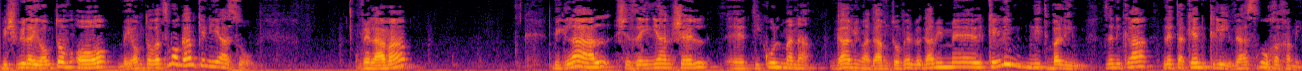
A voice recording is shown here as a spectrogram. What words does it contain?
בשביל היום טוב, או ביום טוב עצמו גם כן יהיה אסור. ולמה? בגלל שזה עניין של uh, תיקון מנה, גם אם אדם טובל וגם אם uh, כלים נטבלים. זה נקרא לתקן כלי, ואסרו חכמים.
